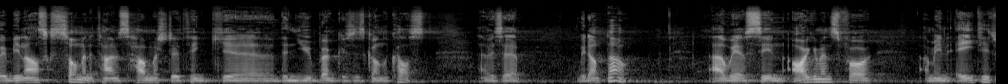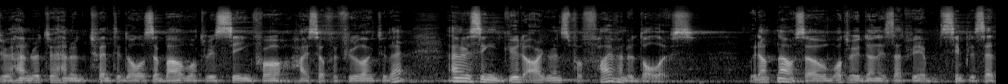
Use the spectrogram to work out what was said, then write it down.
we've been asked so many times, how much do you think uh, the new bunkers is going to cost? And we say, we don't know. Uh, we have seen arguments for, I mean, 80 to 100 to 120 dollars above what we're seeing for high sulfur fuel oil today, and we're seeing good arguments for 500 dollars. We don't know. So what we've done is that we have simply said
